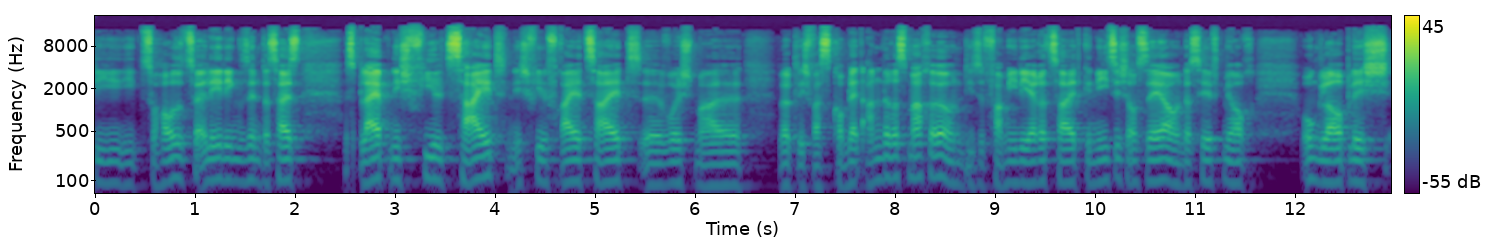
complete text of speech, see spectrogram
die zu Hause zu erledigen sind. Das heißt, es bleibt nicht viel Zeit, nicht viel freie Zeit, äh, wo ich mal wirklich was komplett anderes mache. Und diese familiäre Zeit genieße ich auch sehr und das hilft mir auch unglaublich,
